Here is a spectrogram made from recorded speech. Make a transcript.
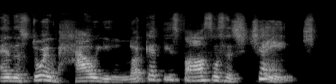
And the story of how you look at these fossils has changed.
